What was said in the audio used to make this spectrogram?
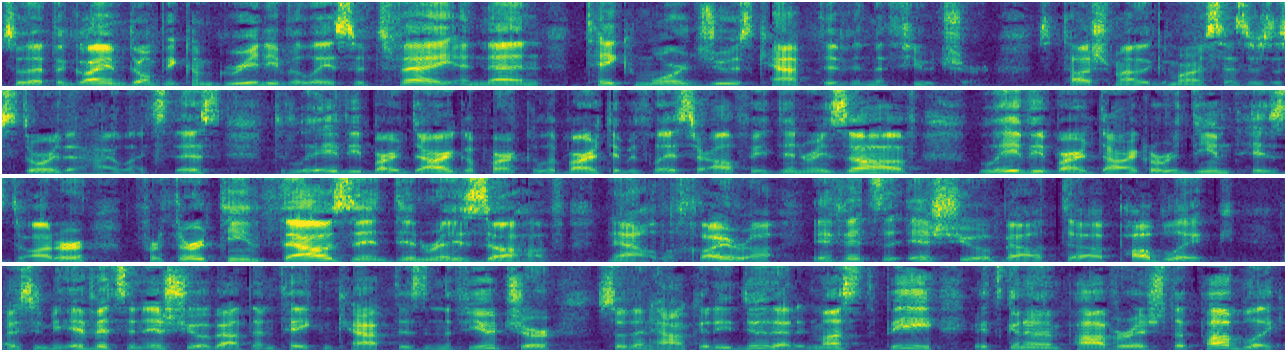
so that the goyim don't become greedy and then take more Jews captive in the future. So Tashma, the Gemara says there's a story that highlights this. To Levi bar Darga parka labarte b'tleiser alfei din zahav, Levi bar Darga redeemed his daughter for thirteen thousand din zahav. Now, l'chayra, if it's an issue about uh, public. Excuse me. If it's an issue about them taking captives in the future, so then how could he do that? It must be it's going to impoverish the public.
